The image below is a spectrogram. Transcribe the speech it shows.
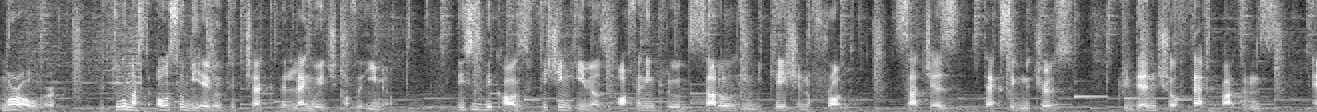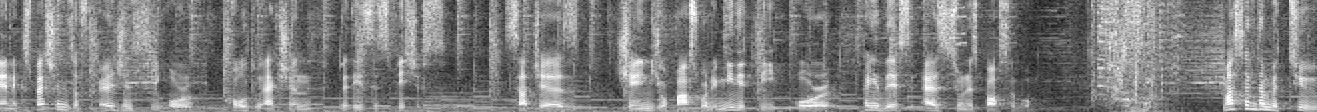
Moreover, the tool must also be able to check the language of the email. This is because phishing emails often include subtle indication of fraud, such as text signatures, credential theft patterns, and expressions of urgency or call to action that is suspicious, such as change your password immediately or pay this as soon as possible. Must-have number two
